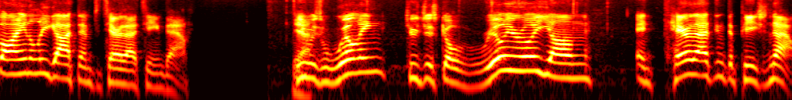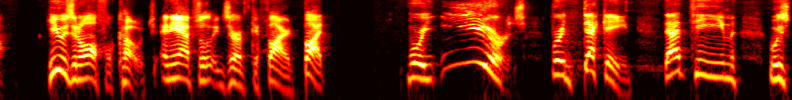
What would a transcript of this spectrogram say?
finally got them to tear that team down. He was willing to just go really, really young and tear that thing to pieces. Now, he was an awful coach and he absolutely deserved to get fired. But for years, for a decade, that team was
